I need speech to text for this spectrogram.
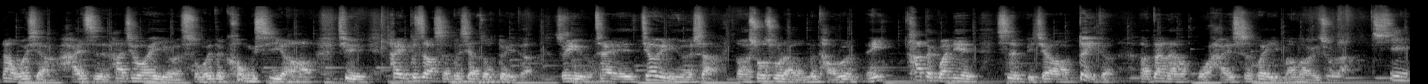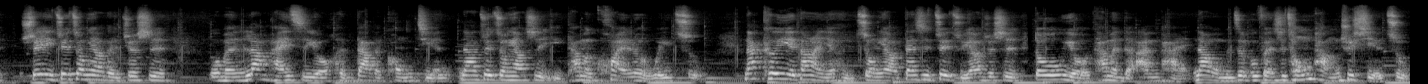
那我想孩子他就会有所谓的空隙啊，去他也不知道什么叫做对的。所以在教育女儿上，呃，说出来我们讨论，哎，他的观念是比较对的啊。当然，我还是会以妈妈为主了。是，所以最重要的就是我们让孩子有很大的空间。那最重要是以他们快乐为主。那课业当然也很重要，但是最主要就是都有他们的安排。那我们这部分是从旁去协助，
